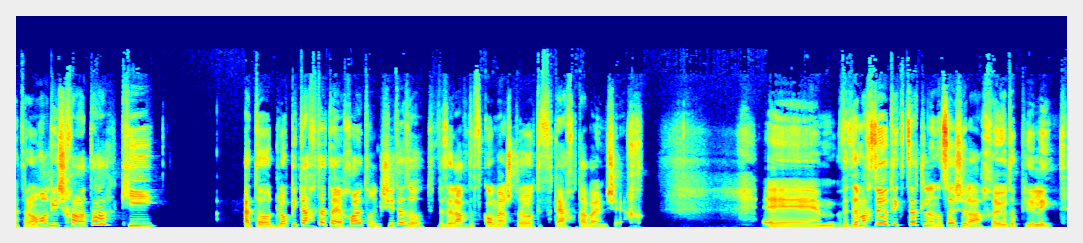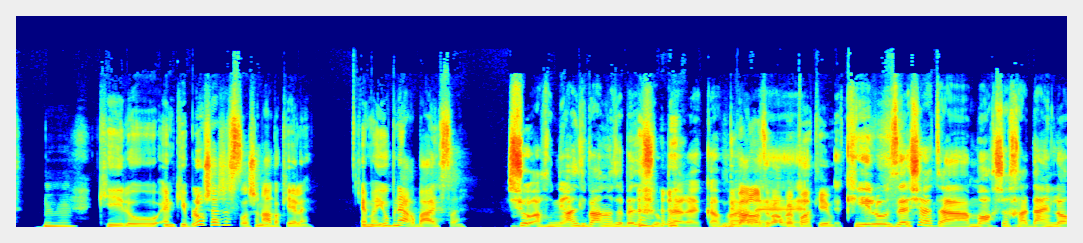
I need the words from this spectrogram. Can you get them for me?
אתה לא מרגיש חרטה, כי אתה עוד לא פיתחת את היכולת הרגשית הזאת, וזה לאו דווקא אומר שאתה לא תפתח אותה בהמשך. אמ, וזה מחזיר אותי קצת לנושא של האחריות הפלילית. מהמם. כאילו, הם קיבלו 16 שנה בכלא. הם היו בני 14. שוב, אנחנו נראה לי דיברנו על זה באיזשהו פרק, אבל... דיברנו על זה בהרבה אה, פרקים. כאילו, זה שאתה, המוח שלך עדיין לא...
